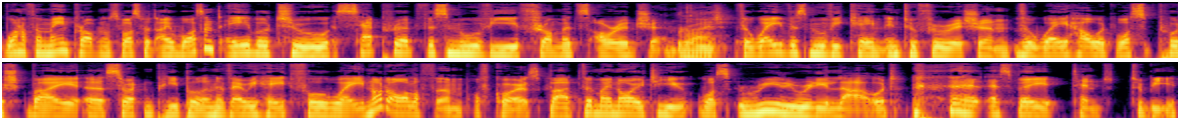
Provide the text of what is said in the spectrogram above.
One of the main problems was that I wasn't able to separate this movie from its origin. Right. The way this movie came into fruition, the way how it was pushed by uh, certain people in a very hateful way. Not all of them, of course, but the minority was really, really loud, as they tend to be.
